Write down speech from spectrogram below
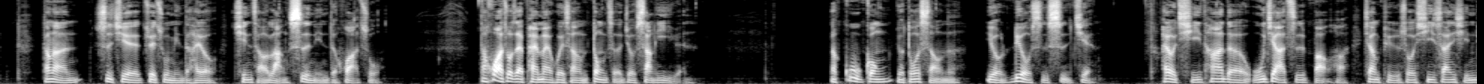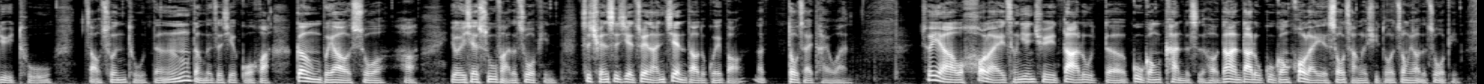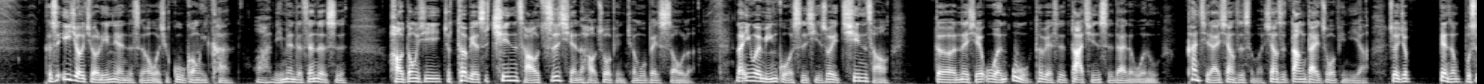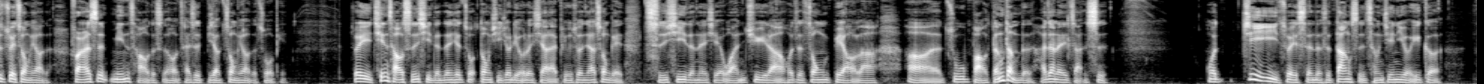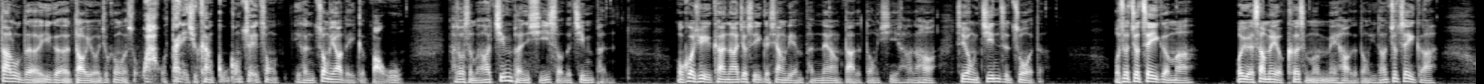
当然，世界最著名的还有清朝郎世宁的画作。那画作在拍卖会上动辄就上亿元。那故宫有多少呢？有六十四件，还有其他的无价之宝哈，像比如说《西山行旅图》《早春图》等等的这些国画，更不要说哈，有一些书法的作品是全世界最难见到的瑰宝，那都在台湾。所以啊，我后来曾经去大陆的故宫看的时候，当然大陆故宫后来也收藏了许多重要的作品。可是，一九九零年的时候，我去故宫一看，哇，里面的真的是好东西，就特别是清朝之前的好作品，全部被收了。那因为民国时期，所以清朝的那些文物，特别是大清时代的文物，看起来像是什么？像是当代作品一样，所以就。变成不是最重要的，反而是明朝的时候才是比较重要的作品。所以清朝时期的那些做东西就留了下来，比如说人家送给慈禧的那些玩具啦，或者钟表啦、啊、珠宝等等的，还在那里展示。我记忆最深的是，当时曾经有一个大陆的一个导游就跟我说：“哇，我带你去看故宫最重、很重要的一个宝物。”他说什么？金盆洗手的金盆。我过去一看，它就是一个像脸盆那样大的东西哈，然后是用金子做的。我说就这个吗？我以为上面有刻什么美好的东西。他说就这个啊。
